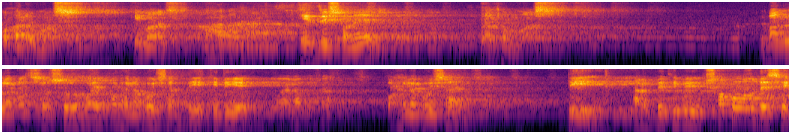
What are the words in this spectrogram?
মহরম মাস। কি মাস? হিজরি প্রথম মাস। বাংলা বৎসর শুরু হয় পহেলা বৈশাখ দিয়ে। কি দিয়ে? পহেলা বৈশাখ দিয়ে। আর পৃথিবীর সকল দেশে,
